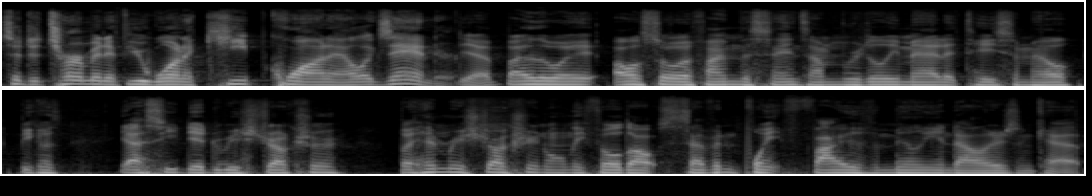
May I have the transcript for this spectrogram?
to determine if you want to keep Kwon Alexander. yeah. By the way, also if I'm the Saints, I'm really mad at Taysom Hill because yes, he did restructure, but him restructuring only filled out seven point five million dollars in cap.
